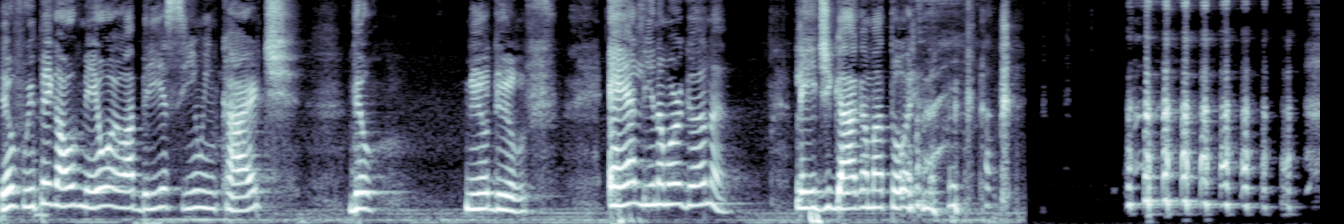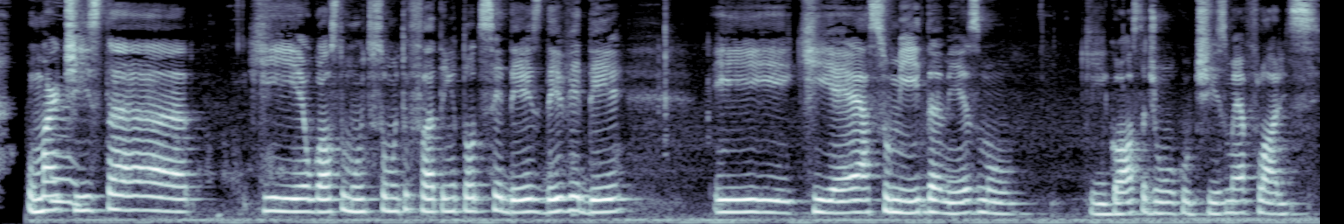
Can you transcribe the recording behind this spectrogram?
eu fui pegar o meu, eu abri assim um encarte. Deu. Meu Deus. É a Lina Morgana. Lady Gaga matou a Lina Uma artista que eu gosto muito, sou muito fã, tenho todos os CDs, DVD e que é assumida mesmo, que gosta de um ocultismo, é a Florence.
